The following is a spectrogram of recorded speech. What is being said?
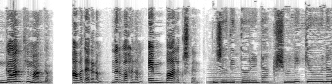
ഗാന്ധിമാർഗം അവതരണം നിർവഹണം എം ബാലകൃഷ്ണൻ যদি তোর ডাক শুনি কেউ না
